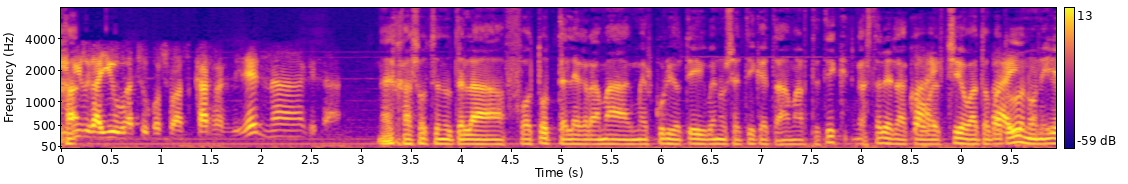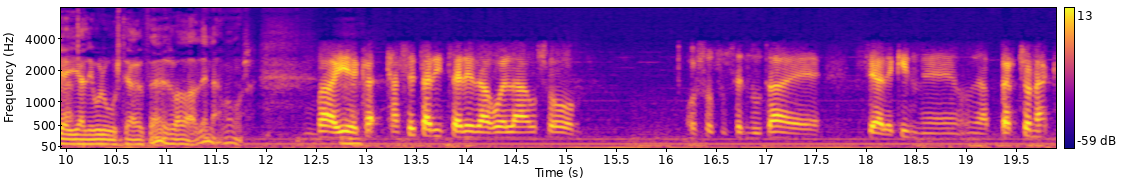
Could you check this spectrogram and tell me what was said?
ja, batzuk oso azkarrak direnak, eta... Nahi, jasotzen dutela fototelegramak Merkuriotik, Venusetik eta Martetik. Gaztererako bai, bertxio bat opatu bai, du, nun ia, liburu guztiak gertzen, ez bada dena, vamos. Bai, e, kasetaritza ere dagoela oso oso zuzenduta e, zearekin e, pertsonak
